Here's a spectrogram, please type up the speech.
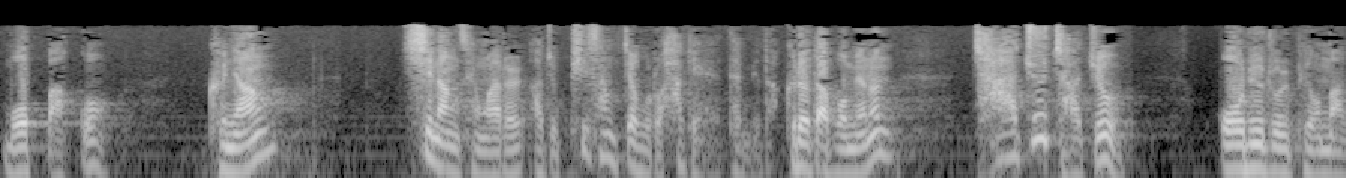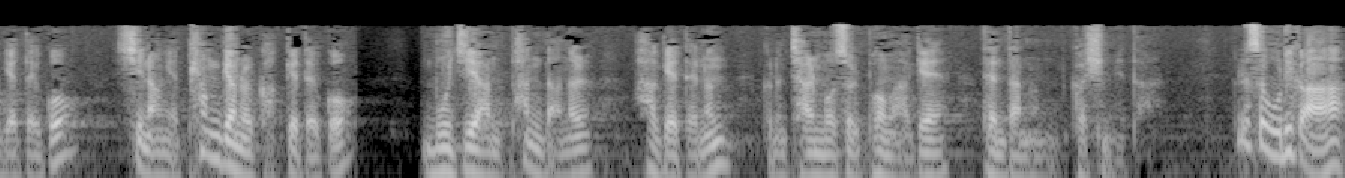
못 받고 그냥 신앙생활을 아주 피상적으로 하게 됩니다. 그러다 보면은 자주 자주 오류를 범하게 되고 신앙의 편견을 갖게 되고 무지한 판단을 하게 되는 그런 잘못을 범하게 된다는 것입니다. 그래서 우리가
